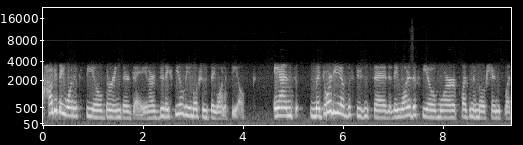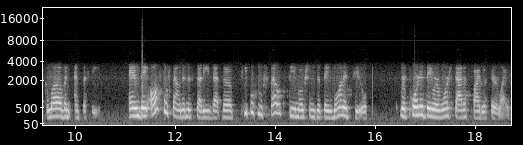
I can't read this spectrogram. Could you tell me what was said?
how do they want to feel during their day? And are, do they feel the emotions they want to feel? And majority of the students said they wanted to feel more pleasant emotions like love and empathy. And they also found in the study that the people who felt the emotions that they wanted to reported they were more satisfied with their life.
